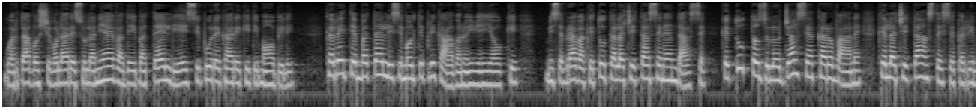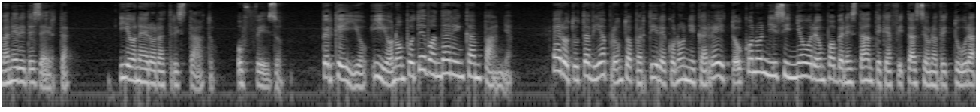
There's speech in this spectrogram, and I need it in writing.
Guardavo scivolare sulla nieva dei battelli, essi pure carichi di mobili. Carretti e battelli si moltiplicavano ai miei occhi. Mi sembrava che tutta la città se ne andasse, che tutto sloggiasse a carovane, che la città stesse per rimanere deserta. Io ne ero rattristato, offeso, perché io, io non potevo andare in campagna. Ero tuttavia pronto a partire con ogni carretto, con ogni signore un po' benestante che affittasse una vettura,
